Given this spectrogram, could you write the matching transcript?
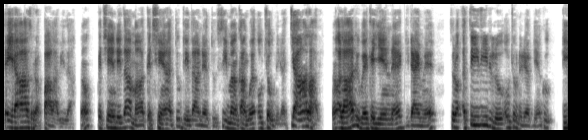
တရားဆိုတာပါလာပြီလားနော်ကချင်ဒေသမှာကချင်ကသူ့ဒေသနဲ့သူစီမံခန့်ခွဲအုပ်ချုပ်နေတာကြားလာပြီနော်အလားတူပဲကရင်လည်းဒီတိုင်းပဲဆိုတော့အသီးသီးဒီလိုအုပ်ချုပ်နေတဲ့အပြင်အခုဒီ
